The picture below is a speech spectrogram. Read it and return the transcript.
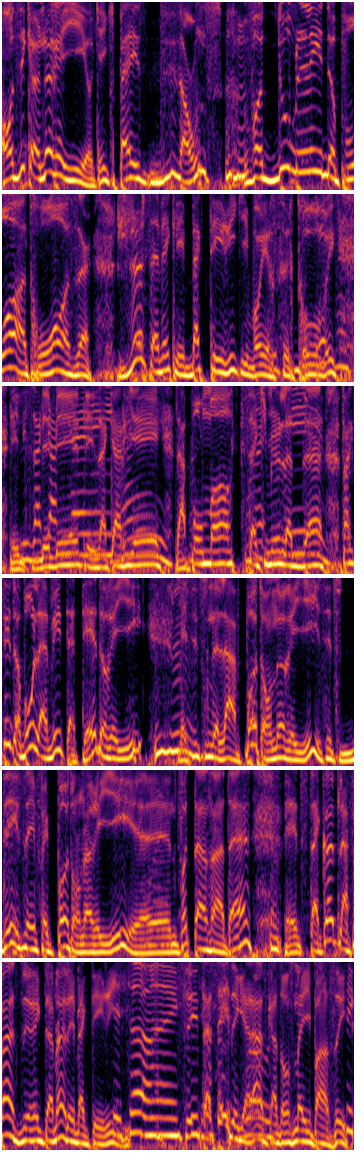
On dit qu'un oreiller, OK, qui pèse 10 onces, Mhm. va doubler de poids en 3 ans. Juste avec les bactéries qui vont y se retrouver. Les, Les acariens, bébites, les acariens, ouais. la peau morte qui s'accumule là-dedans. Fait que tu sais, t'as beau laver ta tête d'oreiller, Mhm. mais si tu ne laves pas ton oreiller, si tu désinfectes pas ton oreiller euh, une fois de temps en temps, euh, tu t'accotes la face directement à des bactéries. C'est ça. hein. C'est assez dégueulasse gross. quand on se met à y penser. C'est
